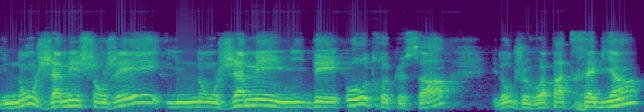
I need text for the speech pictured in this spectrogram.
ils n'ont jamais changé, ils n'ont jamais une idée autre que ça. Et donc, je ne vois pas très bien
